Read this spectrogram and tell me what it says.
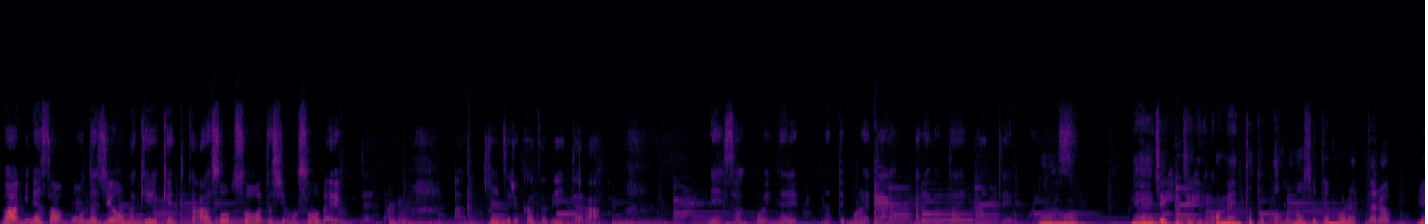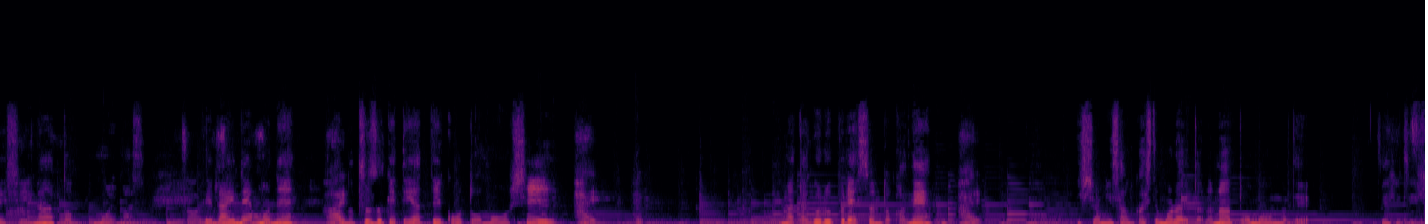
まあ皆さんも同じような経験とかあそうそう私もそうだよみたいなあの聞いてる方でいたらね参考になれなってもらえたらありがたいなって思います。うんうん。ねぜひぜひコメントとかも載せてもらったら嬉しいなと思います。そうすねで来年もね、はいあの続けてやっていこうと思うしはいまたグループレッスンとかねはい一緒に参加してもらえたらなと思うのでぜひぜひ。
